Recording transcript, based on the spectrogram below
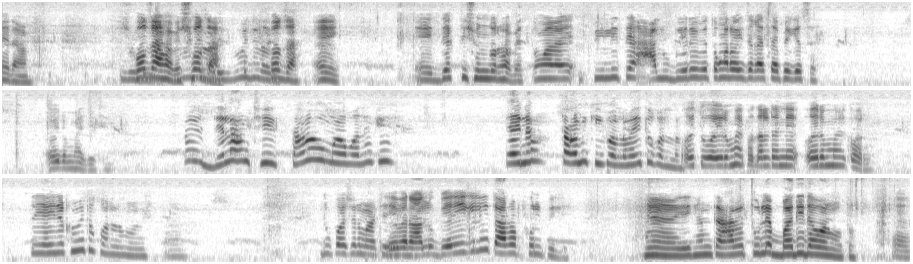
এই রাম। সোজা হবে সোজা সোজা এই। এই দেখতে সুন্দর হবে। তোমার পিলিতে আলু বেরোবে তোমার ওই জায়গায় চাপে গেছে। ওইরকম ভাই দিছে দিলাম ঠিক তাও মা বলে কি এই না তা আমি কি করলাম? এই তো করলাম। ওই তো ওইরকম ভাই কোদালটা নিয়ে ওইরকম ভাই করো। তো এইরকমই তো করলাম আমি। দু পয়সার মাটি এবার আলু বেরিয়ে গেলি তারপর ফুল পিলি। হ্যাঁ এইখানটা আরও তুলে বাদি দেওয়ার মতো। হ্যাঁ।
